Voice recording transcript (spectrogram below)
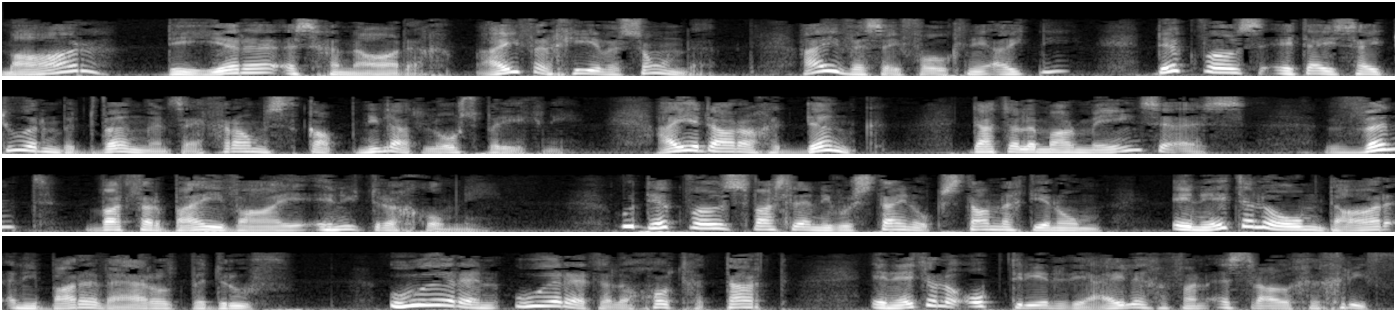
Maar die Here is genadig. Hy vergewe sonde. Hy wis sy volk nie uit nie. Dikwels het hy sy toorn bedwing en sy gramskap nie laat losbreek nie. Hy het daaraan gedink dat hulle maar mense is, wind wat verby waai en nie terugkom nie. Hoe dikwels was hulle in die woestyn opstandig teen hom en het hulle hom daar in die barre wêreld bedroef. Oor en oor het hulle God getart en het hulle optrede die heilige van Israel gegrief.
